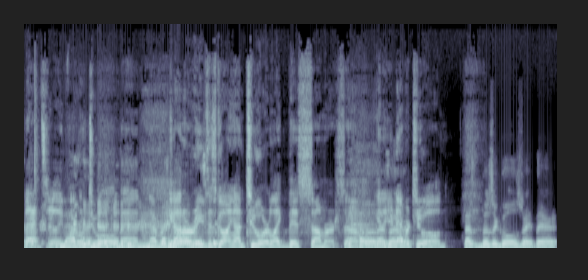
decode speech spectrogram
That's really Never too old, man. Never too Keanu old. Reeves is going on tour like this summer, so you know, Oh, that's you're all never too old. that's, those are goals right there.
